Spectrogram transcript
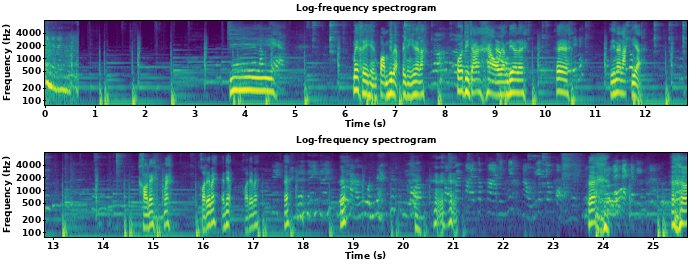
กินยังไงหนูที่ไม่เคยเห็นปอมที่แบบเป็นอย่างนี้เลยนะปกติจะเห่าอย่างเดียวเลย เออนี่น่ารักดีอะขอได้ไหมขอได้ไหมอันเนี้ยขอได้ไหมฮะฮะ ได้แต่กระดิ่งค่ะ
